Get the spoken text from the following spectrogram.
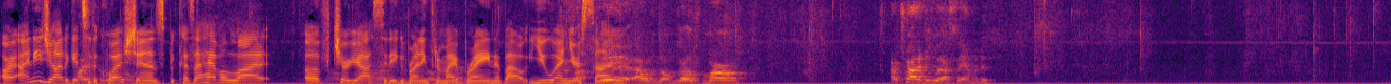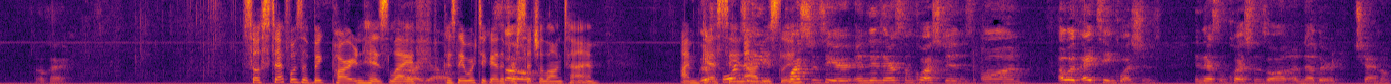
All right, I need y'all to get How to the questions because I have a lot of curiosity Alright, running through my brain about you and your son. said I was gonna go tomorrow. I try to do what I say I'm gonna do. Okay. So Steph was a big part in his life because they were together for such a long time. I'm guessing, obviously. questions here, and then there's some questions on. Oh, it's 18 questions, and there's some questions on another channel.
